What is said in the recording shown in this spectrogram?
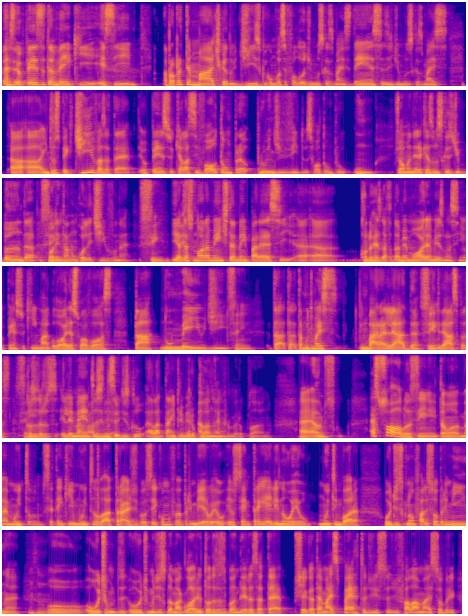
Mas eu penso também que esse. A própria temática do disco, e como você falou de músicas mais densas e de músicas mais ah, ah, introspectivas até, eu penso que elas se voltam para o indivíduo, se voltam pro um. De uma maneira que as músicas de banda Sim. podem estar num coletivo, né? Sim. E até sonoramente também parece. ah, quando eu resgato da memória mesmo, assim, eu penso que em Maglória a sua voz tá no meio de. Sim. Tá, tá, tá muito mais embaralhada, Sim. entre aspas, Sim. com os outros elementos, e no seu disco ela tá em primeiro Ela plano. tá em né? primeiro plano. É, é um disco. É solo, assim. Então é muito. Você tem que ir muito atrás de você. E como foi o primeiro, eu, eu centrei ele no eu. Muito embora o disco não fale sobre mim, né? O, o, último, o último disco da Maglória e Todas as Bandeiras até chega até mais perto disso, de falar mais sobre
